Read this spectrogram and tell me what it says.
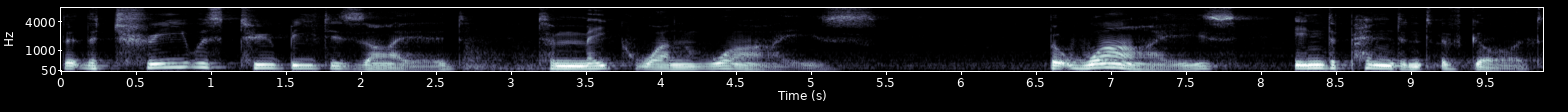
that the tree was to be desired to make one wise, but wise independent of God.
